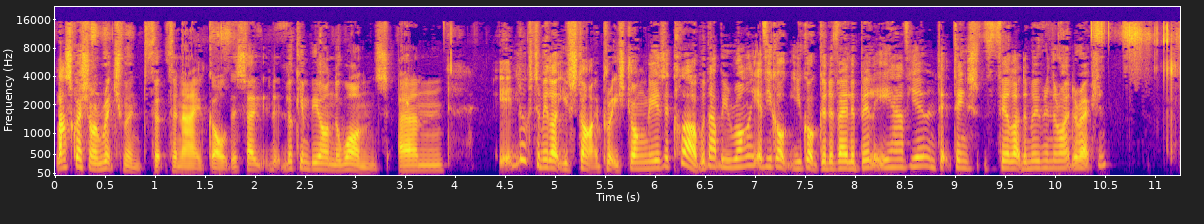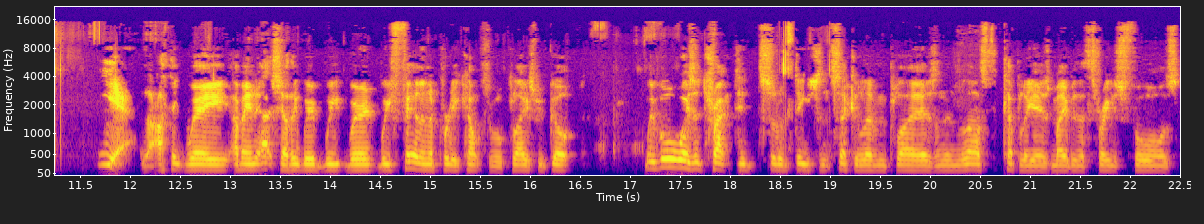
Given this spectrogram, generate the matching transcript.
Last question on Richmond for, for now, Golder. So, looking beyond the ones, um, it looks to me like you've started pretty strongly as a club. Would that be right? Have you got you've got good availability? Have you? And th- things feel like they're moving in the right direction. Yeah, I think we. I mean, actually, I think we we we're, we feel in a pretty comfortable place. We've got. We've always attracted sort of decent second eleven players, and in the last couple of years, maybe the threes, fours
